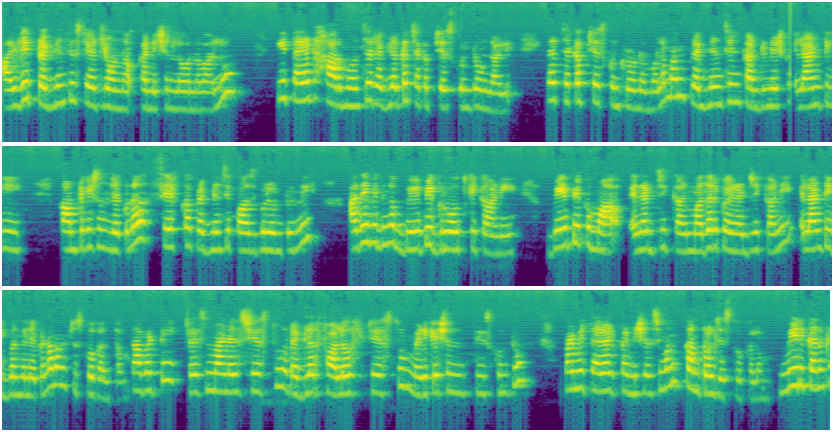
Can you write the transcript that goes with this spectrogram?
ఆల్రెడీ ప్రెగ్నెన్సీ స్టేట్లో ఉన్న కండిషన్లో ఉన్న వాళ్ళు ఈ థైరాయిడ్ హార్మోన్స్ రెగ్యులర్గా చెకప్ చేసుకుంటూ ఉండాలి. ఇలా చెకప్ చేసుకుంటూ ఉండడం వల్ల మనం ప్రెగ్నెన్సీని కంటిన్యూషన్ ఎలాంటి కాంప్లికేషన్స్ లేకుండా సేఫ్గా ప్రెగ్నెన్సీ పాసిబుల్ ఉంటుంది. అదే విధంగా బేబీ గ్రోత్కి కానీ బేబీ యొక్క ఎనర్జీ కానీ మదర్ యొక్క ఎనర్జీ కానీ ఎలాంటి ఇబ్బంది లేకుండా మనం చూసుకోగలుగుతాం. కాబట్టి స్ట్రెస్ మేనేజ్ చేస్తూ రెగ్యులర్ ఫాలో చేస్తూ మెడికేషన్ తీసుకుంటూ మనం ఈ థైరాయిడ్ కండిషన్స్ మనం కంట్రోల్ చేసుకోగలం. మీరు కనుక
